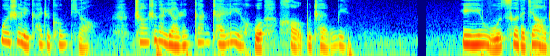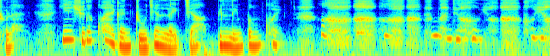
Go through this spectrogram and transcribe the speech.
卧室里开着空调。床上的两人干柴烈火，好不缠绵。余音无措的叫出来，阴穴的快感逐渐累加，濒临崩溃。啊啊！慢点，好痒，好痒！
